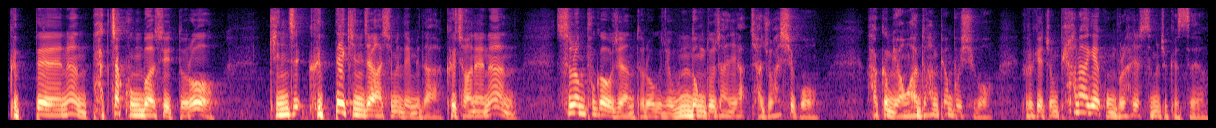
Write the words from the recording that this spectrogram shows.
그때는 바짝 공부할 수 있도록 긴장, 그때 긴장하시면 됩니다. 그 전에는 슬럼프가 오지 않도록 이제 운동도 자, 자주 하시고 가끔 영화도 한 편 보시고 그렇게 좀 편하게 공부를 하셨으면 좋겠어요.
